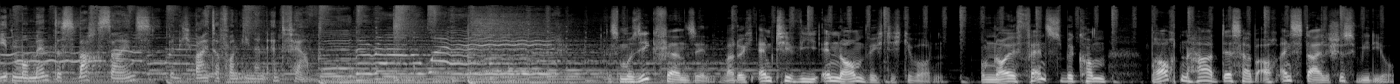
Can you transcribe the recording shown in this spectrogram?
Jeden Moment des Wachseins bin ich weiter von ihnen entfernt. Das Musikfernsehen war durch MTV enorm wichtig geworden. Um neue Fans zu bekommen, brauchten Hart deshalb auch ein stylisches Video.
